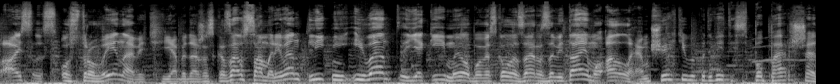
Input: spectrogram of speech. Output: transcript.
Айслес, острови навіть, я би даже сказав, Summer Event, літній івент, який ми обов'язково зараз завітаємо. Але що я хотів би подивитись? По-перше,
